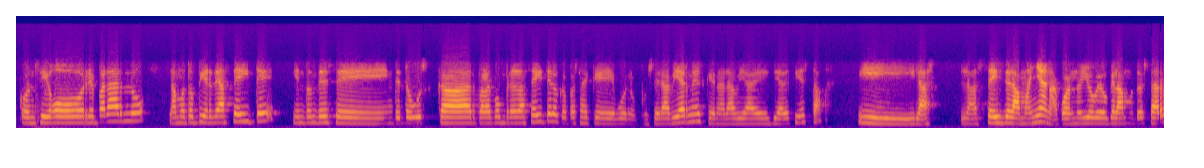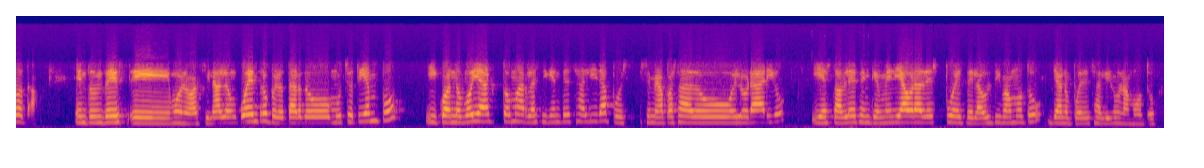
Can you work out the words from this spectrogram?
consigo repararlo, la moto pierde aceite y entonces eh, intento buscar para comprar aceite, lo que pasa que, bueno, pues era viernes, que en Arabia es día de fiesta, y las, las 6 de la mañana, cuando yo veo que la moto está rota. Entonces, eh, bueno, al final lo encuentro, pero tardo mucho tiempo. Y cuando voy a tomar la siguiente salida, pues se me ha pasado el horario y establecen que media hora después de la última moto ya no puede salir una moto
